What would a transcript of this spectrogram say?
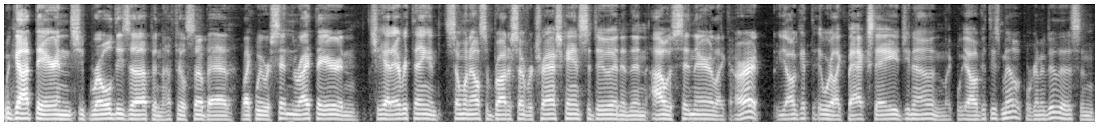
we got there and she rolled these up and I feel so bad. Like we were sitting right there and she had everything and someone else had brought us over trash cans to do it. And then I was sitting there like, all right, y'all get, the, we're like backstage, you know, and like we all get these milk. We're to do this. And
